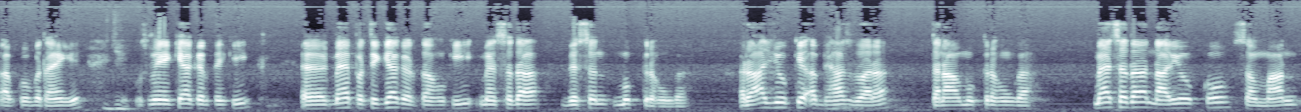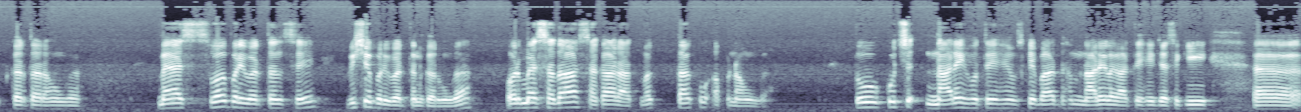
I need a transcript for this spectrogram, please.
आपको बताएँगे। उसमें क्या करते हैं कि आ, मैं प्रतिज्ञा करता हूँ कि मैं सदा व्यसन मुक्त रहूँगा। राजयोग के अभ्यास द्वारा तनाव मुक्त रहूँगा। मैं सदा नारियों को सम्मान करता रहूँगा। मैं स्व परिवर्तन से विश्व परिवर्तन करूँगा और मैं सदा सकारात्मकता को अपनाऊँगा। तो कुछ नारे होते हैं उसके बाद हम नारे लगाते हैं जैसे कि आ,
